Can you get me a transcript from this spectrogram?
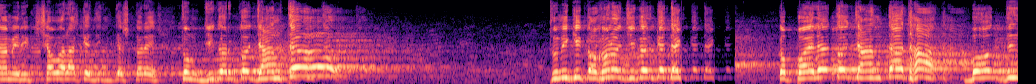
নামে রিক্সাওয়ালাকে জিজ্ঞেস করে, তুমি জিগর কো জানতে হো? তুমি কি কখনো জিগরকে দেখতে তো পহলে তো জানতা থা, বহুত দিন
